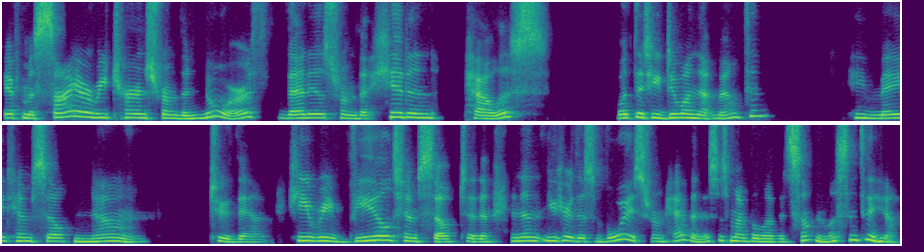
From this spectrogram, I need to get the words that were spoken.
if Messiah returns from the north, that is from the hidden palace, what did he do on that mountain? He made himself known to them. He revealed himself to them. And then you hear this voice from heaven This is my beloved son. Listen to him.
